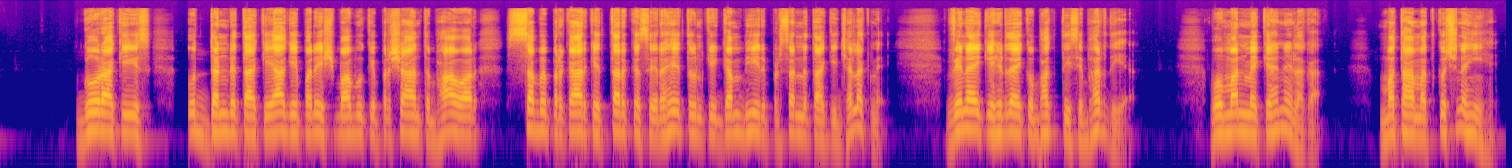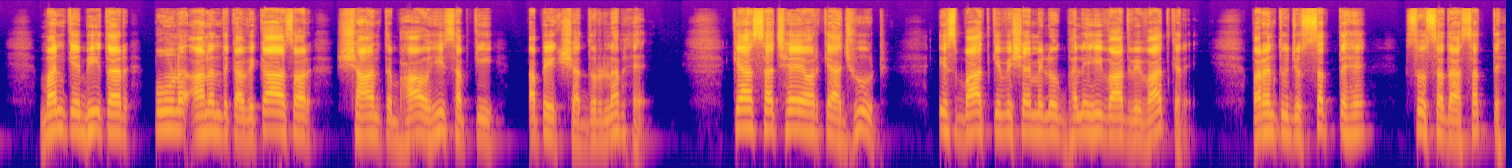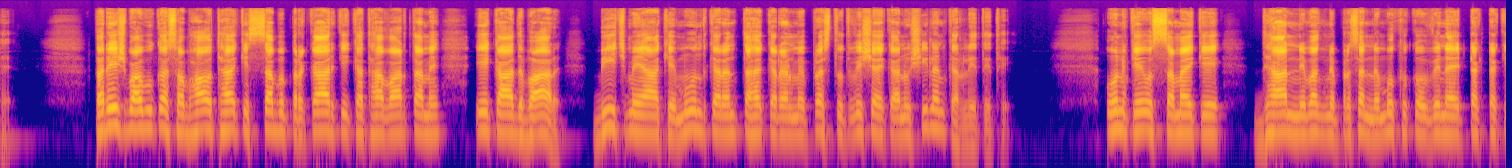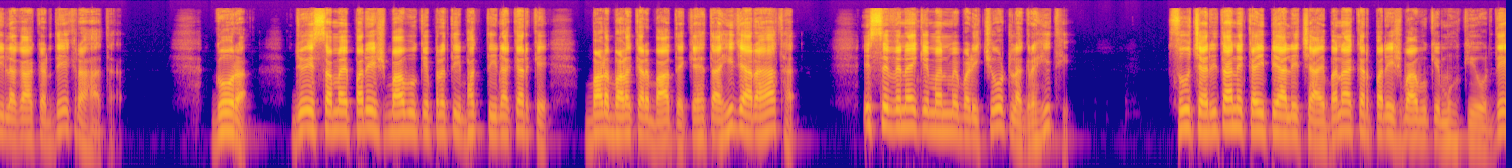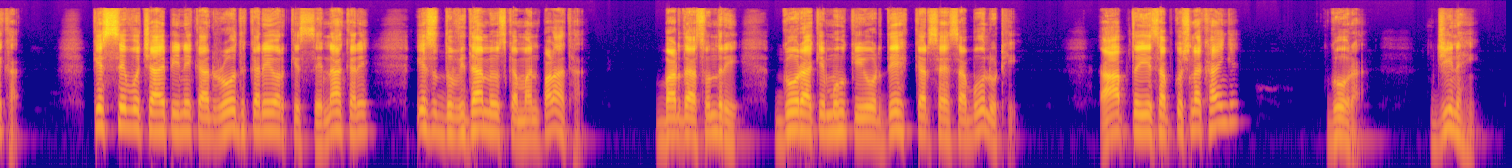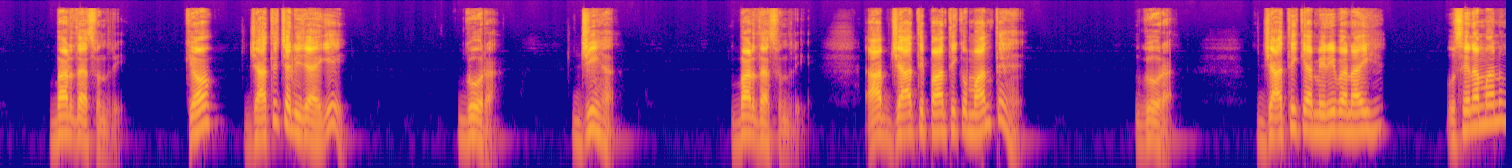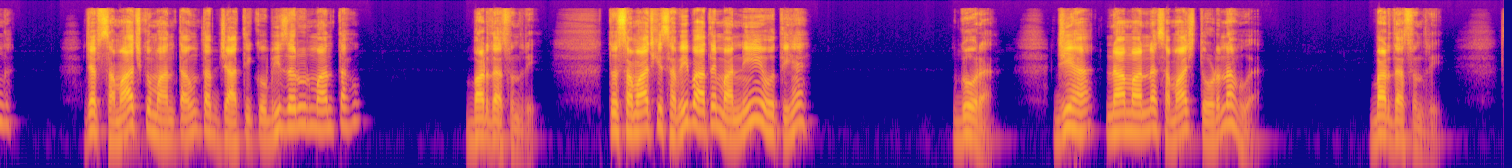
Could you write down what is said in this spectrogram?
गोरा की इस उद्दंडता के आगे परेश बाबू के प्रशांत भाव और सब प्रकार के तर्क से रहे तो उनकी गंभीर प्रसन्नता की झलक ने विनय के हृदय को भक्ति से भर दिया। वो मन में कहने लगा, मतामत कुछ नहीं है। मन के भीतर पूर्ण आनंद का विकास और शांत भाव ही सबकी अपेक्षा दुर्लभ है। क्या सच है और क्या झूठ? इस बात के विषय में लोग भले ही वाद विवाद करें, परंतु जो सत्य है, सो सदा सत्य है। परेश बाबू का स्वभाव था कि सब प्रकार की कथावार्ता में एक आध बार बीच में आँखें मूंद कर अंतकरण में प्रस्तुत विषय का अनुशीलन कर लेते थे। उनके उस समय के ध्यान निमग्न प्रसन्न मुख को विनय टकटकी लगाकर देख रहा था। गोरा, जो इस समय परेश बाबू के प्रति भक्ति न करके बढ़ बातें कहता ही जा रहा था, इससे विनय के मन में बड़ी चोट लग रही थी। सुचरिता ने कई प्याले चाय बनाकर परेश बाबू के मुँह की ओर देखा। किससे वो चाय पीने का अनुरोध करे और किससे ना करे, इस दुविधा में उसका मन पड़ा था। बरदा सुंदरी गोरा के मुँह की ओर देखकर सहसा बोल उठी, आप तो ये सब कुछ ना खाएँगे? गोरा, जी नहीं। बरदा सुंदरी, क्यों? जाती चली जाएगी? गोरा, जी हाँ। बरदा सुंदरी, आप जाति पाति को मानते हैं? गोरा, जाति क्या मेरी बनाई है? उसे ना मानूँगा? जब समाज को मानता हूँ, तब जाति को भी ज़रूर मानता हूँ। बरदा सुंदरी तो समाज की सभी बातें माननी ही होती हैं। गोरा, जी हाँ, ना मानना समाज तोड़ना हुआ। बरदा सुंदरी,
